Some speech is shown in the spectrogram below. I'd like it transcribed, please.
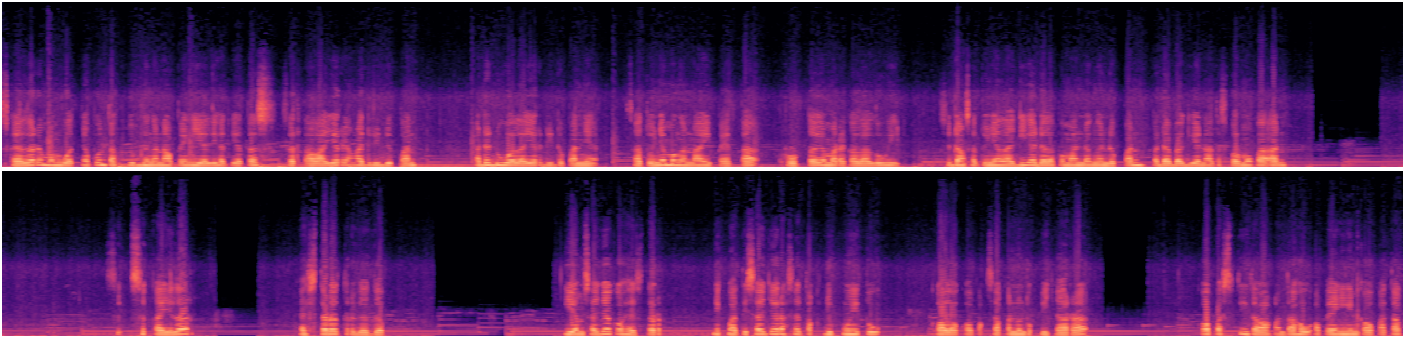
Skylar membuatnya pun takjub dengan apa yang ia lihat di atas serta layar yang ada di depan. Ada dua layar di depannya. Satunya mengenai peta rute yang mereka lalui, sedang satunya lagi adalah pemandangan depan pada bagian atas permukaan. Skylar, Hester tergagap. Diam saja kau Hester, Nikmati saja rasa takjubmu itu. Kalau kau paksakan untuk bicara, kau pasti tidak akan tahu apa yang ingin kau katakan.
